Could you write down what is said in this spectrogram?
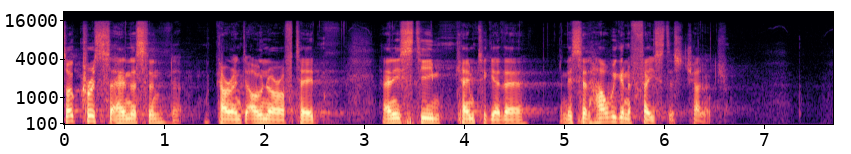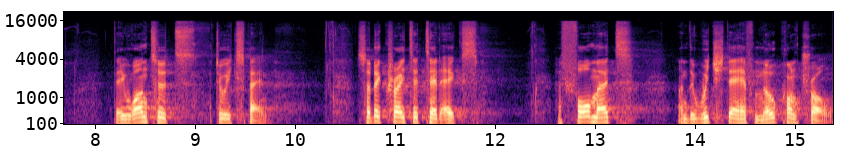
So Chris Anderson, the current owner of TED, and his team came together and they said, how are we going to face this challenge? They wanted to expand. So they created TEDx, a format under which they have no control.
